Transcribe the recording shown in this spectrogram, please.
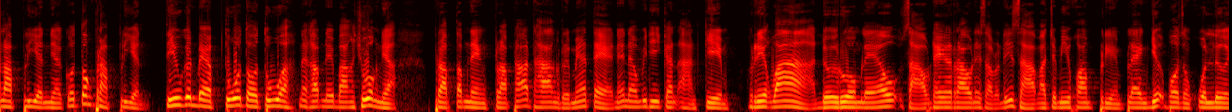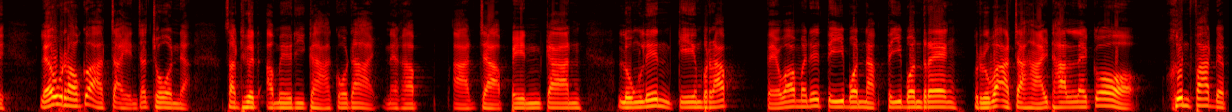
ปรับเปลี่ยนเนี่ยก็ต้องปรับเปลี่ยน ติวกันแบบตัวต่อตัวนะครับในบางช่วงเนี่ยปรับตำแหน่งปรับท่าทางหรือแม้แต่แนะนำวิธีการอ่านเกม เรียกว่าโดยรวมแล้วสาวไทยเราในสัปดาห์ที่ 3 อาจจะมีความเปลี่ยนแปลงเยอะพอสมควรเลย แล้วเราก็อาจจะเห็นชัดโจนเนี่ยสะเทือนอเมริกาก็ได้นะครับ อาจจะเป็นการลงเล่นเกมรับ แต่ว่าไม่ได้ตีบอลหนักตีบอลแรง หรือว่าอาจจะหายทันแล้วก็ขึ้นฟาดแบบ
